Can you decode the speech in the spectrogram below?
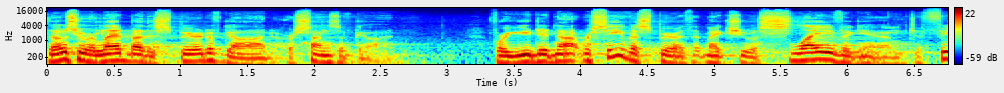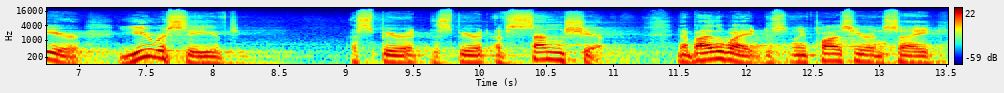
Those who are led by the Spirit of God are sons of God. For you did not receive a spirit that makes you a slave again to fear. You received a spirit, the spirit of sonship. Now, by the way, just let me pause here and say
